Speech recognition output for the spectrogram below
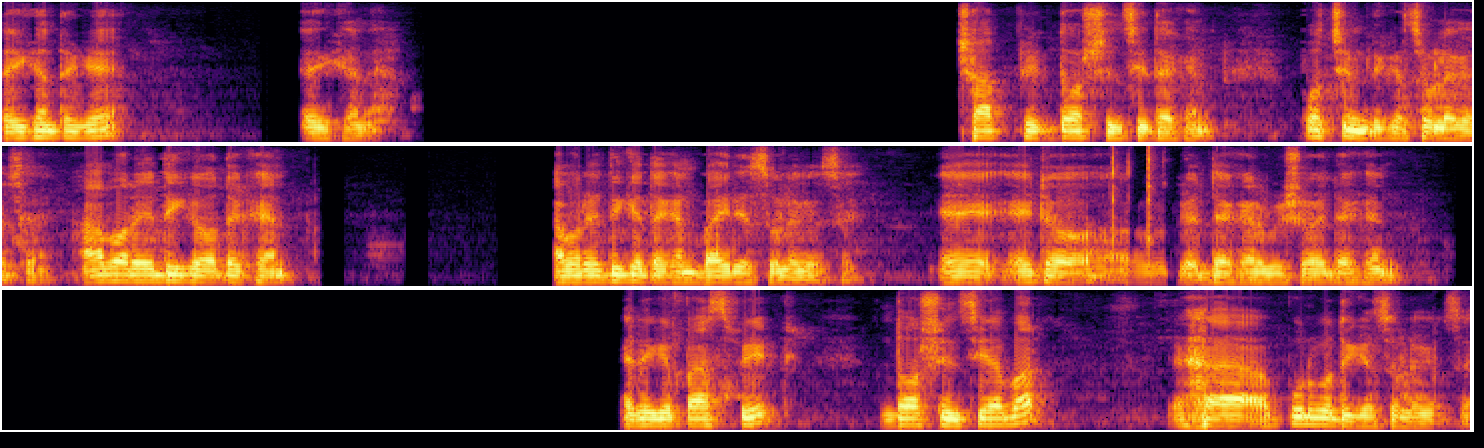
এইখান থেকে এইখানে। সাত ফিট দশ ইঞ্চি দেখেন, পশ্চিম দিকে চলে গেছে। আবার এদিকেও দেখেন, আবার এদিকে দেখেন বাইরে চলে গেছে। এটা দেখার বিষয়, দেখেন। এদিকে পাঁচ ফিট দশ ইঞ্চি আবার আহ, পূর্ব দিকে চলে গেছে।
